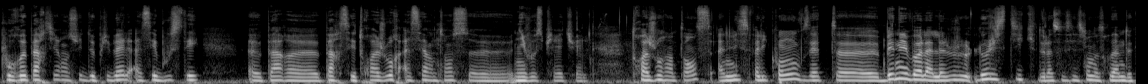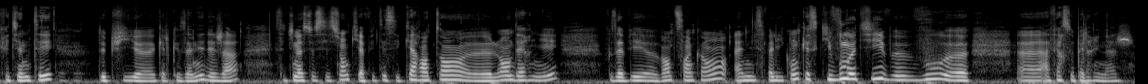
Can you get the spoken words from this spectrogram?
pour repartir ensuite de plus belle, assez boosté euh, par, euh, par ces trois jours assez intenses niveau spirituel. Trois jours intenses. Annelise Falicon, vous êtes bénévole à la logistique de l'association Notre-Dame de Chrétienté depuis quelques années déjà. C'est une association qui a fêté ses 40 ans l'an dernier. Vous avez 25 ans. Annelise Falicon, qu'est-ce qui vous motive, vous, à faire ce pèlerinage?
